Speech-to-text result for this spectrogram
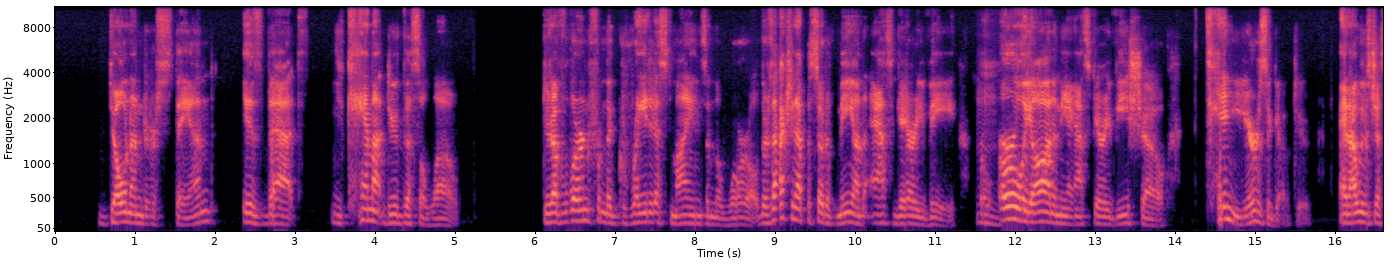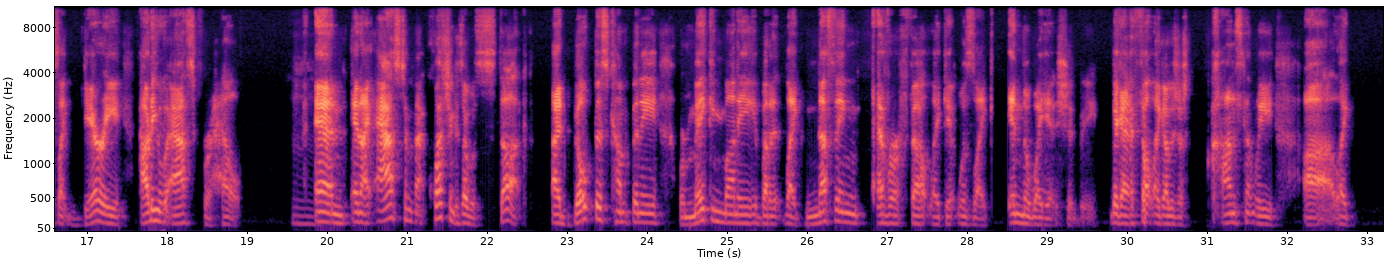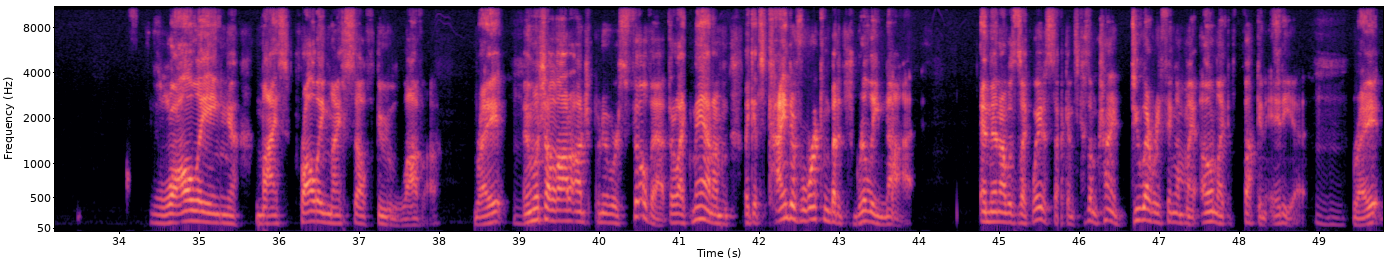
don't understand is that you cannot do this alone. Dude, I've learned from the greatest minds in the world. There's actually an episode of me on Ask Gary V mm. early on in the Ask Gary V show 10 years ago, dude. And I was just like, Gary, how do you ask for help? Mm. And and I asked him that question because I was stuck. I'd built this company, we're making money, but it like nothing ever felt like it was like in the way it should be. Like I felt like I was just constantly uh like crawling my crawling myself through lava right? Mm-hmm. in which a lot of entrepreneurs feel that. They're like man i'm like it's kind of working but it's really not. And then i was like wait a second because i'm trying to do everything on my own like a fucking idiot. Mm-hmm. right?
